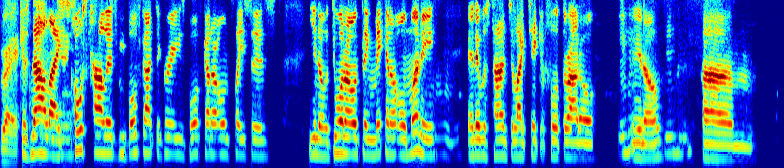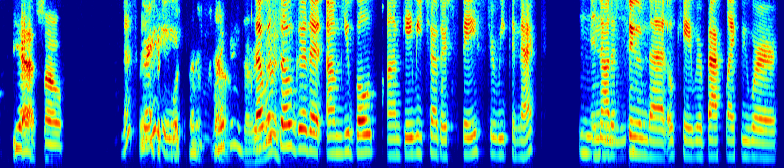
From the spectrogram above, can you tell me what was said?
right. Because now, like Yeah. post college, we both got degrees, both got our own places, you know, doing our own thing, making our own money, Mhm. and it was time to like take it full throttle, Mhm. you know. Mhm. Um, yeah, so That's great. I yeah. agree. Very That was so good that um you both um gave each other space to reconnect and not Mhm. assume that okay we're back like we were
